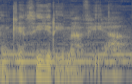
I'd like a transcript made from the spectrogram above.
عن كثير ما فيها.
